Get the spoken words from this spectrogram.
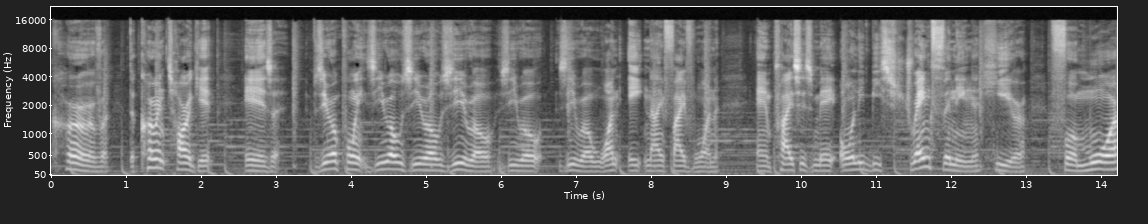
curve, the current target is 0.000001891 and prices may only be strengthening here for more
